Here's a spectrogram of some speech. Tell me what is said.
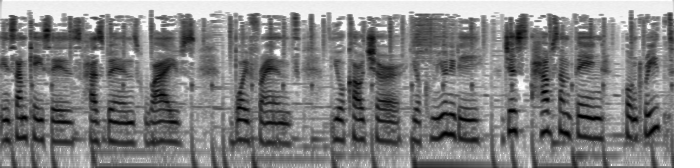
in some cases, husbands, wives, boyfriends, your culture, your community. Just have something concrete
